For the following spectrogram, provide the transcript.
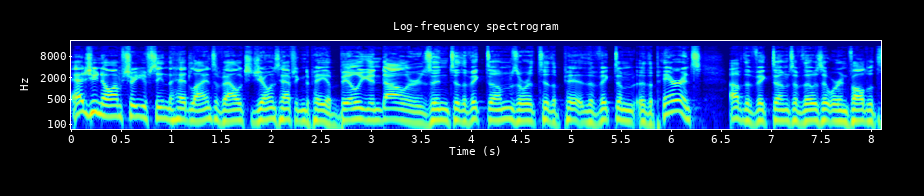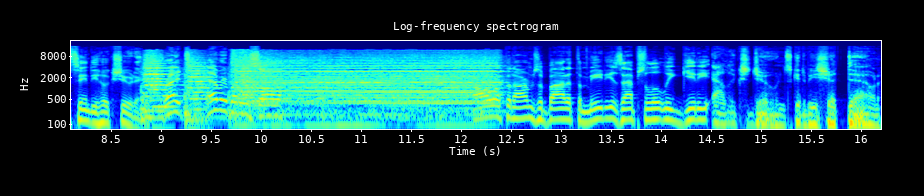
As you know, I'm sure you've seen the headlines of Alex Jones having to pay a billion dollars into the victims or to the the victim, the parents of the victims of those that were involved with the Sandy Hook shooting. Right? Everybody saw all up in arms about it. The media is absolutely giddy. Alex Jones going to be shut down.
